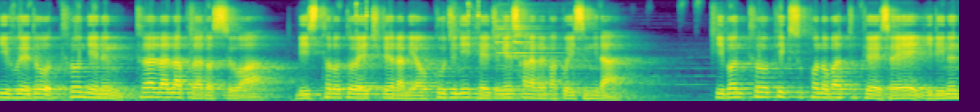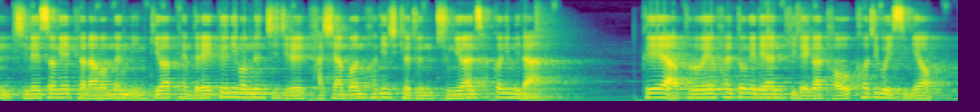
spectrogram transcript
이후에도 트롯 예능 트랄랄라 브라더스와 미스터 로또에 출연하며 꾸준히 대중의 사랑을 받고 있습니다. 이번 트로픽 슈퍼노바 투표에서의 1위는 진해성의 변함없는 인기와 팬들의 끊임없는 지지를 다시 한번 확인시켜준 중요한 사건입니다. 그의 앞으로의 활동에 대한 기대가 더욱 커지고 있으며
